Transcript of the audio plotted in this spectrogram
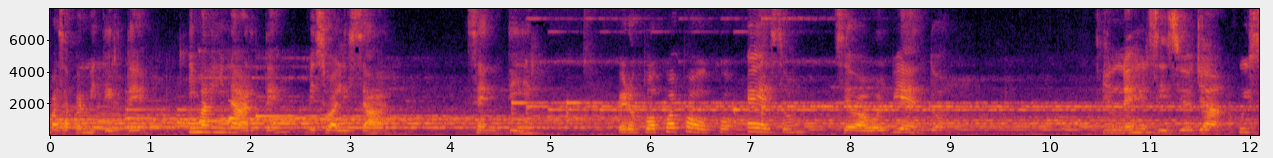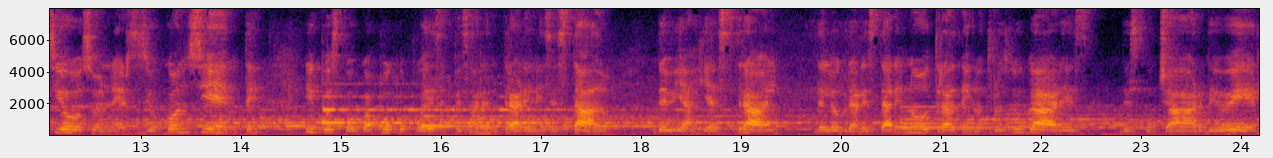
vas a permitirte imaginarte, visualizar, sentir. Pero poco a poco eso se va volviendo en un ejercicio ya juicioso, en un ejercicio consciente y pues poco a poco puedes empezar a entrar en ese estado de viaje astral, de lograr estar en, otras, en otros lugares, de escuchar, de ver,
